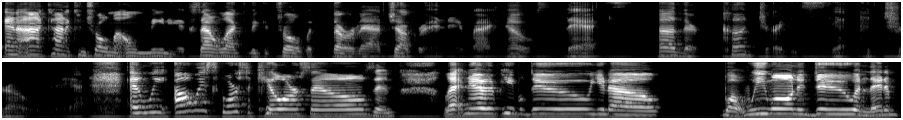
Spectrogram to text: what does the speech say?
And I kind of control my own media because I don't like to be controlled with third eye chakra, and everybody knows that's other countries that control that. And we always force to kill ourselves and letting other people do, you know, what we want to do and let them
